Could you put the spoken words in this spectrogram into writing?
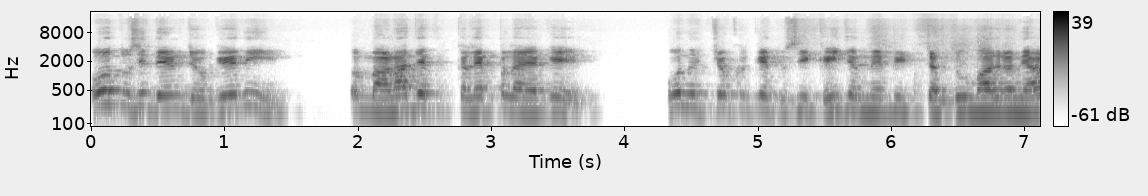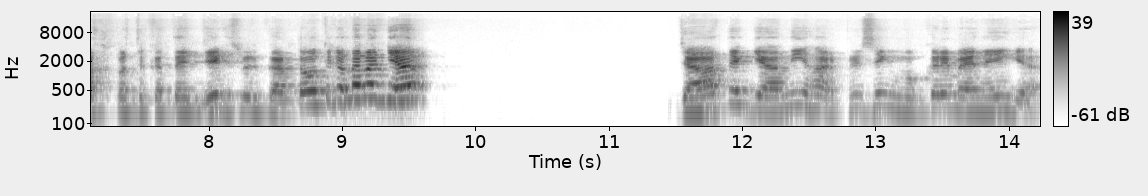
ਉਹ ਤੁਸੀਂ ਦੇਣ ਜੋਗੇ ਨਹੀਂ। ਉਹ ਮਾੜਾ ਜਿਹਾ ਕਲਿੱਪ ਲੈ ਕੇ ਉਹਨੂੰ ਚੁੱਕ ਕੇ ਤੁਸੀਂ ਕਹੀ ਜਾਂਦੇ ਵੀ ਚੰਦੂ ਮਾਜਰਾ ਨੇ ਆਸਪਤ ਕਰਤੇ ਜੇ ਕਿਸ ਨੂੰ ਕਰਤਾ, ਉਹ ਤੇ ਕਹਿੰਦਾ ਨਾ ਗਿਆ। ਜਾਂ ਤੇ ਗਿਆਨੀ ਹਰਪ੍ਰੀਤ ਸਿੰਘ ਮੁੱਕਰੇ ਮੈਂ ਨਹੀਂ ਗਿਆ।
